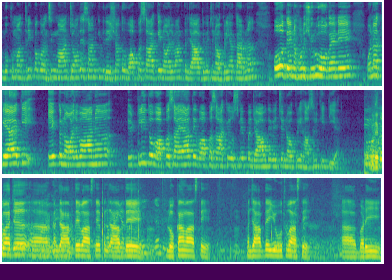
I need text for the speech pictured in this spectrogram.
ਮੁੱਖ ਮੰਤਰੀ ਭਗਵੰਤ ਸਿੰਘ ਮਾਨ ਚਾਹੁੰਦੇ ਸਨ ਕਿ ਵਿਦੇਸ਼ਾਂ ਤੋਂ ਵਾਪਸ ਆ ਕੇ ਨੌਜਵਾਨ ਪੰਜਾਬ ਦੇ ਵਿੱਚ ਨੌਕਰੀਆਂ ਕਰਨ। ਉਹ ਦਿਨ ਹੁਣ ਸ਼ੁਰੂ ਹੋ ਗਏ ਨੇ। ਉਹਨਾਂ ਕਿਹਾ ਹੈ ਕਿ ਇੱਕ ਨੌਜਵਾਨ ਇਟਲੀ ਤੋਂ ਵਾਪਸ ਆਇਆ ਤੇ ਵਾਪਸ ਆ ਕੇ ਉਸਨੇ ਪੰਜਾਬ ਦੇ ਵਿੱਚ ਨੌਕਰੀ ਹਾਸਲ ਕੀਤੀ ਹੈ। ਦੇਖੋ ਅੱਜ ਪੰਜਾਬ ਦੇ ਵਾਸਤੇ, ਪੰਜਾਬ ਦੇ ਲੋਕਾਂ ਵਾਸਤੇ, ਪੰਜਾਬ ਦੇ ਯੂਥ ਵਾਸਤੇ ਬੜੀ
